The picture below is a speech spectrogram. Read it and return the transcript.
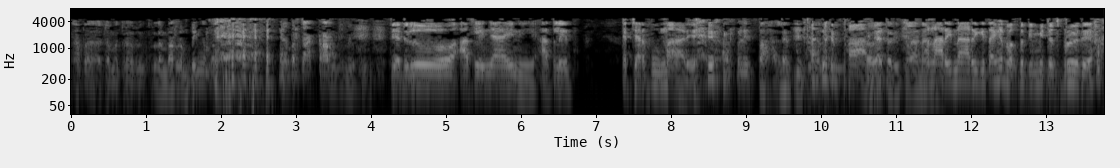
apa ada Matraore lempar lembing atau lempar cakram gitu Dia dulu aslinya ini atlet kejar puma deh. atlet balet gitu Atlet balet. dari celana Menari-nari kita ingat waktu di Middlesbrough itu ya.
